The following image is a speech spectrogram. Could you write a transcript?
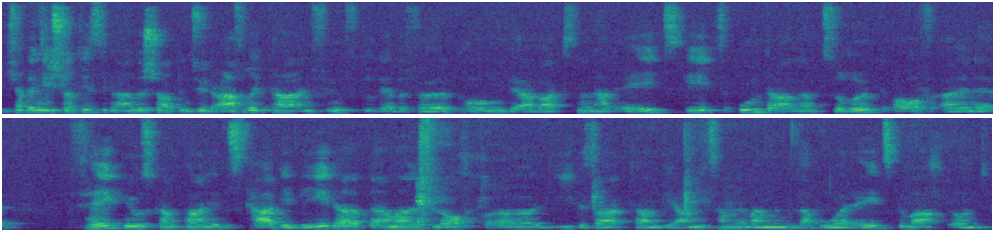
ich habe mir die Statistiken angeschaut, in Südafrika ein Fünftel der Bevölkerung, der Erwachsenen hat AIDS, geht unter anderem zurück auf eine Fake News Kampagne des KGB da damals noch, äh, die gesagt haben, die Amis haben in einem Labor AIDS gemacht und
